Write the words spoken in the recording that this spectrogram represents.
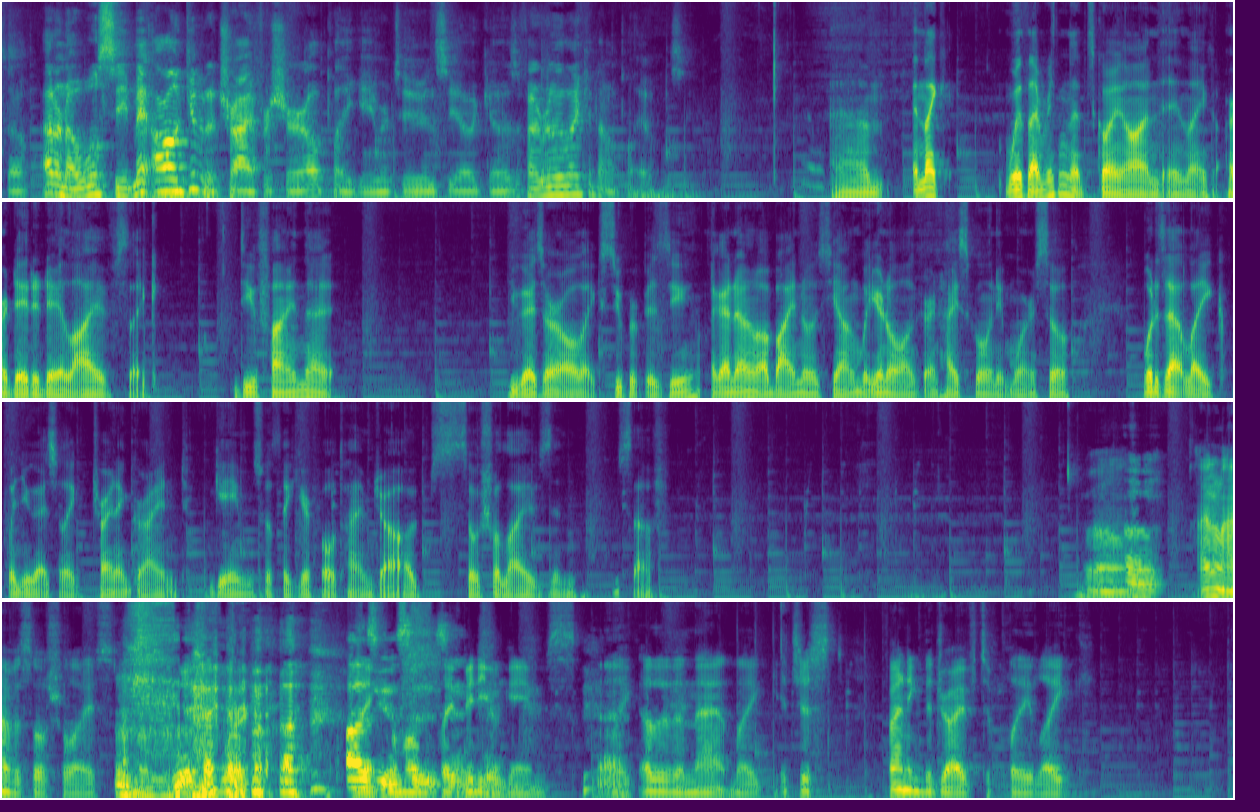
So I don't know. We'll see. May- I'll give it a try for sure. I'll play a game or two and see how it goes. If I really like it, then I'll play it. We'll see. Um, and like with everything that's going on in like our day to day lives, like, do you find that you guys are all like super busy? Like, I know Albino's young, but you're no longer in high school anymore. So, what is that like when you guys are like trying to grind games with like your full time jobs, social lives, and stuff? Well, Um, I don't have a social life, so I'm mostly work. I was Like, gonna all play video thing. games. Yeah. Like other than that, like it's just finding the drive to play like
